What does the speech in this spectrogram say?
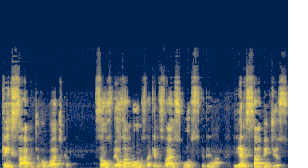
Quem sabe de robótica são os meus alunos daqueles vários cursos que tem lá. E eles sabem disso,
